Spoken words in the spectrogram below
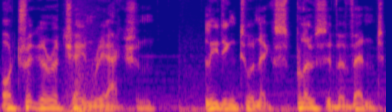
or trigger a chain reaction leading to an explosive event.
